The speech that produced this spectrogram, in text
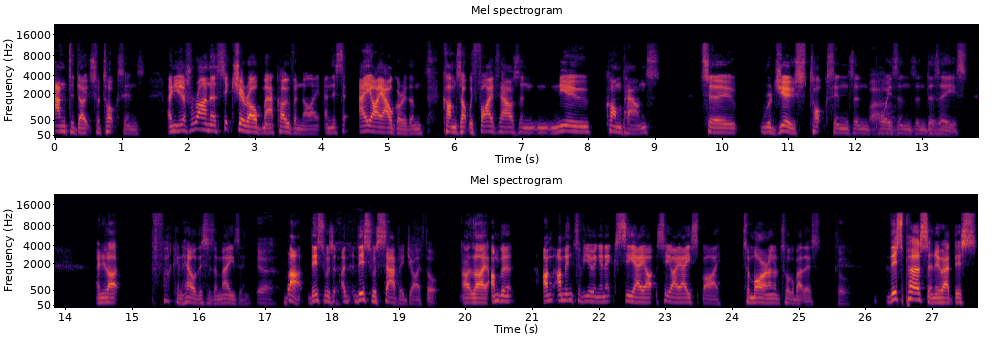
antidotes for toxins. And you just run a six year old Mac overnight, and this AI algorithm comes up with 5,000 new compounds to reduce toxins and wow. poisons and disease. And you're like, fucking hell, this is amazing. Yeah. But this was uh, this was savage. I thought, I like, I'm gonna I'm I'm interviewing an ex CIA CIA spy tomorrow, and I'm going to talk about this. Cool. This person who had this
